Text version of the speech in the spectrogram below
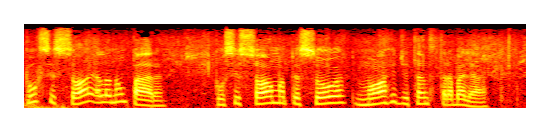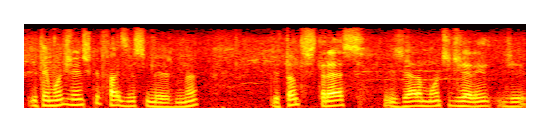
Por si só, ela não para. Por si só, uma pessoa morre de tanto trabalhar. E tem um monte de gente que faz isso mesmo, né? De tanto estresse e gera um monte de, de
